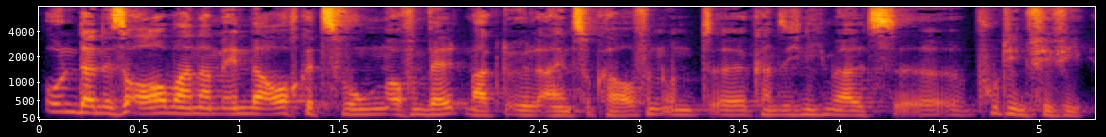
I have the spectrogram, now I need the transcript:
Und dann ist Orban am Ende auch gezwungen, auf dem Weltmarkt Öl einzukaufen und äh, kann sich nicht mehr als äh, Putin-Fifi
